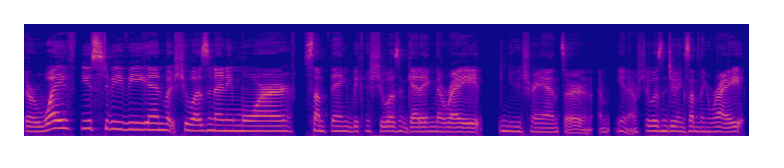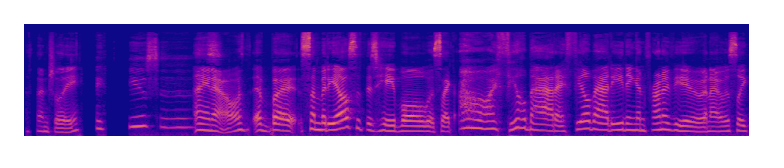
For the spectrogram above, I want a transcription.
their wife used to be vegan, but she wasn't anymore, something because she wasn't getting the right nutrients or um, you know, she wasn't doing something right essentially. excuses. I know, uh, but somebody else at the table was like, "Oh, I feel bad. I feel bad eating in front of you." And I was like,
